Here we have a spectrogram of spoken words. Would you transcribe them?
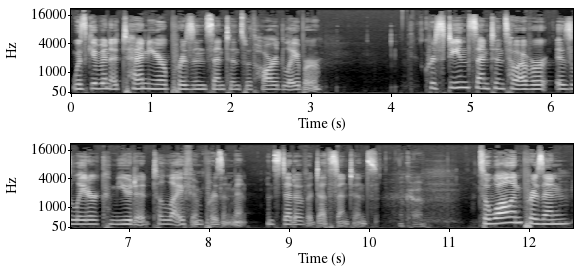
was given a 10 year prison sentence with hard labor. Christine's sentence, however, is later commuted to life imprisonment instead of a death sentence. Okay. So while in prison,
